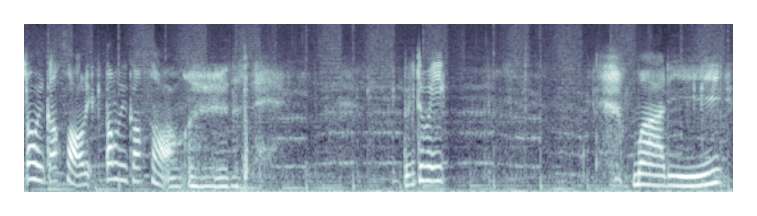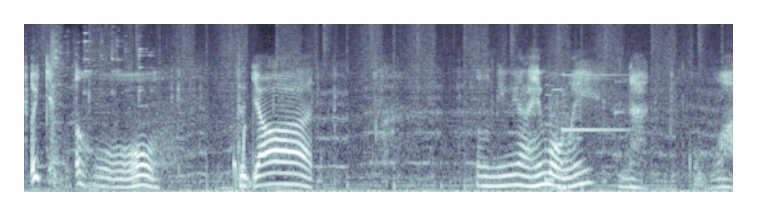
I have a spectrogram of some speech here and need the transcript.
ต้องมีก๊อกสองดิต้องมีก๊อกสองเออนั่นแหละตรงจะมีอีกมาดีเอ้ยโอ้โหสุดยอด ตรงนี้มีอะไรให้มองไหมนั่นกว่า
